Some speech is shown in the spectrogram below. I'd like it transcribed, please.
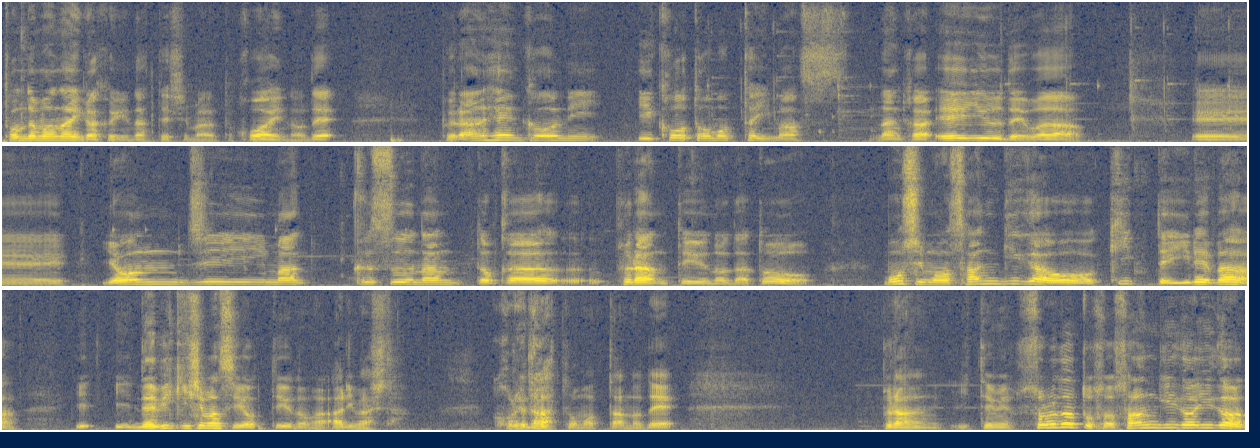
とんでもない額になってしまうと怖いのでプラン変更に行こうと思っています。なんか au では、えー、4GMAX なんとかプランっていうのだともしも3ギガを切っていれば値引きしますよっていうのがありました。これだと思ったのでプラン行ってみよう。それだとさ3ギガ以下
